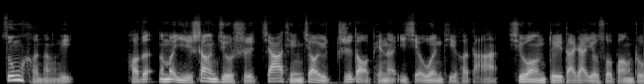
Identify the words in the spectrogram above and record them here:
综合能力。好的，那么以上就是家庭教育指导篇的一些问题和答案，希望对大家有所帮助。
